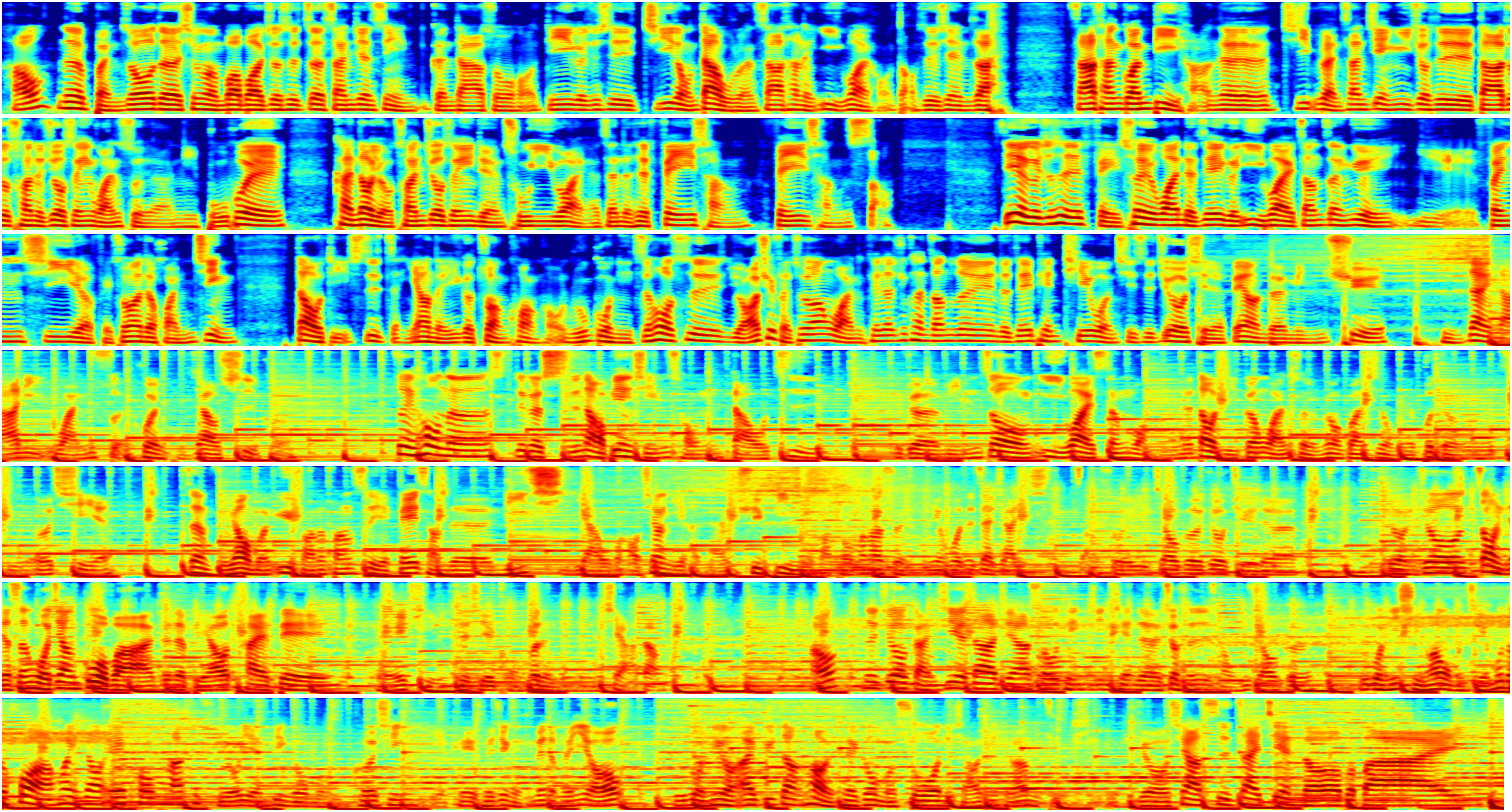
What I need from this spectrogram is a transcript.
好，那本周的新闻报报就是这三件事情跟大家说哈。第一个就是基隆大五轮沙滩的意外哈，导致现在沙滩关闭哈。那基本上建议就是大家就穿着救生衣玩水啊，你不会看到有穿救生衣的人出意外啊，真的是非常非常少。第二个就是翡翠湾的这个意外，张震岳也分析了翡翠湾的环境到底是怎样的一个状况。哈，如果你之后是有要去翡翠湾玩，你可以再去看张震岳的这一篇贴文，其实就写的非常的明确，你在哪里玩水会比较适合。最后呢，这个食脑变形虫导致这个民众意外身亡，那到底跟玩水有没有关系，我们也不得而知，而且。政府要我们预防的方式也非常的离奇呀，我们好像也很难去避免把头放到水里面或者在家里洗澡，所以焦哥就觉得，就你就照你的生活这样过吧，真的不要太被媒体这些恐吓的人吓到。好，那就感谢大家收听今天的救生日常，我是焦哥。如果你喜欢我们节目的话，欢迎到 Apple Podcast 留言并给我们五颗星，也可以推荐给身边的朋友。如果你有 IG 账号，也可以跟我们说你想要听什么样的主题。我们就下次再见喽，拜拜。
